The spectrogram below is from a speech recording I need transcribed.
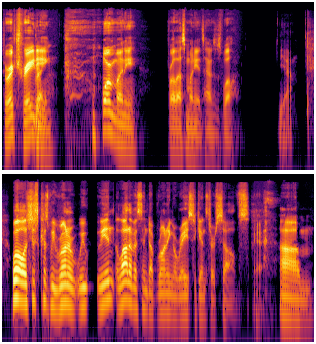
So we're trading right. more money for less money at times as well. Yeah. Well, it's just because we run a we, we a lot of us end up running a race against ourselves. Yeah. Um,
